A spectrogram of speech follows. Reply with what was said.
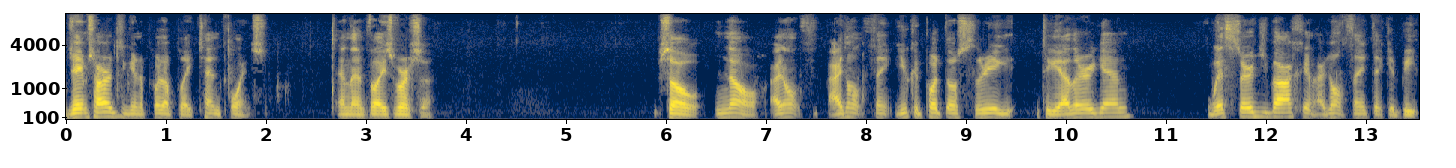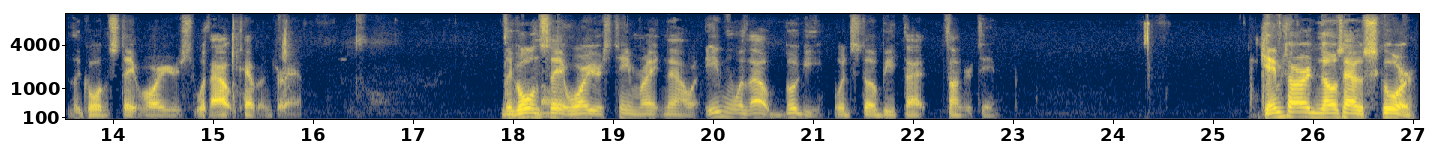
James Harden's going to put up like 10 points, and then vice versa. So no, I don't. I don't think you could put those three together again with Serge Ibaka. I don't think they could beat the Golden State Warriors without Kevin Durant. The Golden State Warriors team right now, even without Boogie, would still beat that Thunder team. James Harden knows how to score.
